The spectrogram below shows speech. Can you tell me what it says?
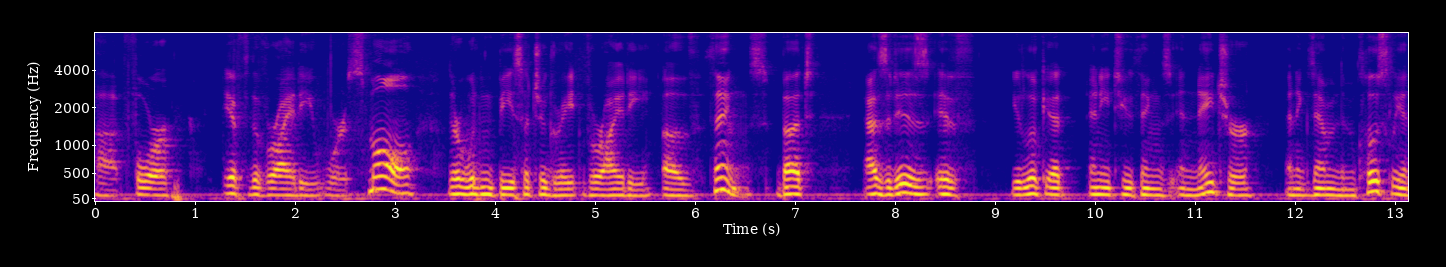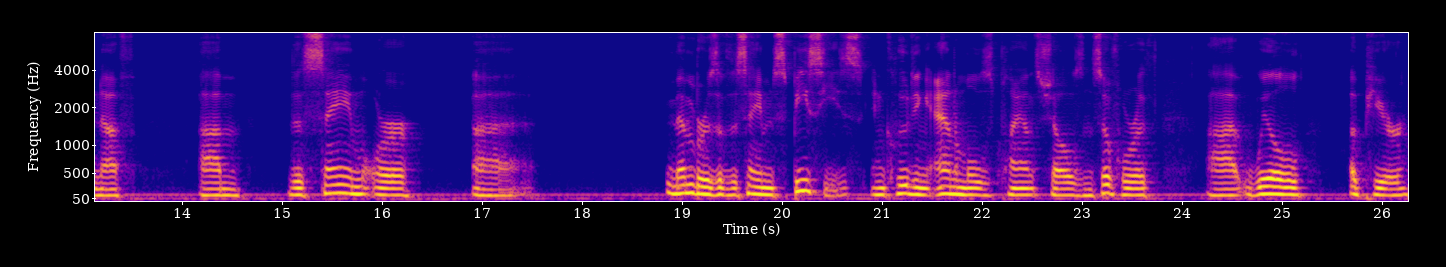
Uh, for if the variety were small, there wouldn't be such a great variety of things. But as it is, if you look at any two things in nature and examine them closely enough, um, the same or uh, members of the same species, including animals, plants, shells, and so forth, uh, will appear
